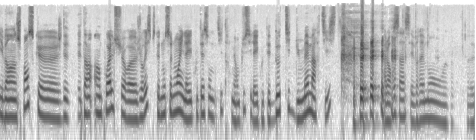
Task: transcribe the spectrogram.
Eh ben, je pense que je déteins un poil sur euh, Joris parce que non seulement il a écouté son titre, mais en plus il a écouté d'autres titres du même artiste. Alors ça, c'est vraiment euh,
